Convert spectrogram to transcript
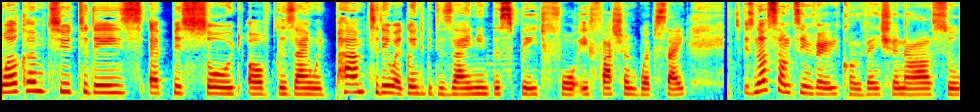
Welcome to today's episode of Design with Pam. Today we're going to be designing this page for a fashion website. It's not something very conventional, so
